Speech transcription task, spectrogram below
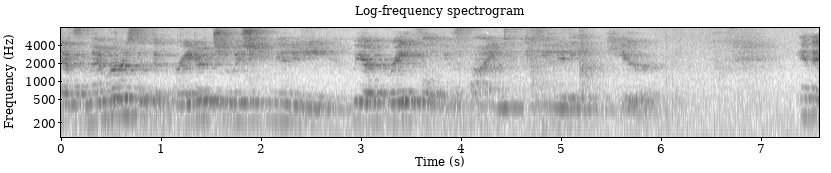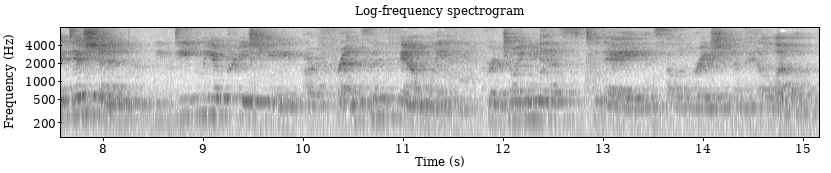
and as members of the greater Jewish community, we are grateful you find community here. In addition, we deeply appreciate our friends and family for joining us today in celebration of Hillel.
